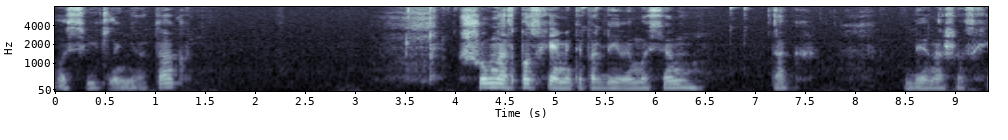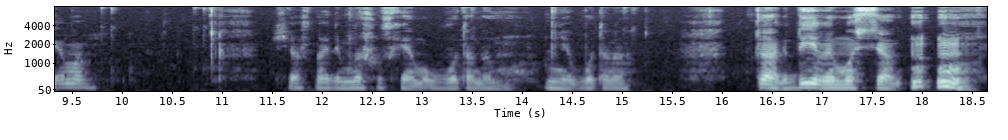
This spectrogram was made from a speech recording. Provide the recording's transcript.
освітлення. Так. Що в нас по схемі? Тепер дивимося. Так. Де наша схема? Зараз знайдемо нашу схему. Вот вона. Ні, вот вона. Так, дивимося.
